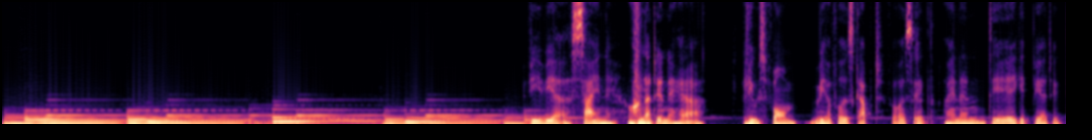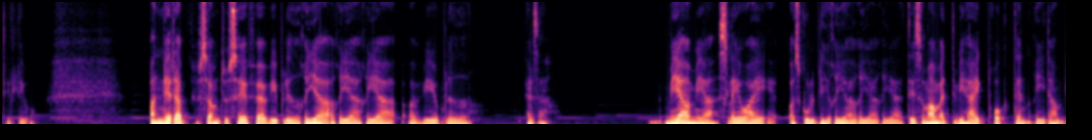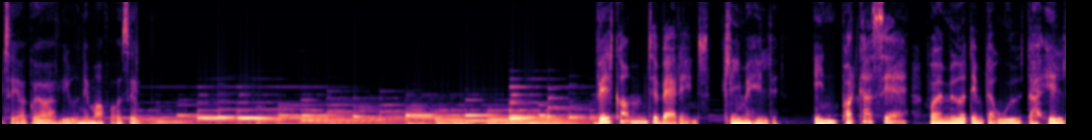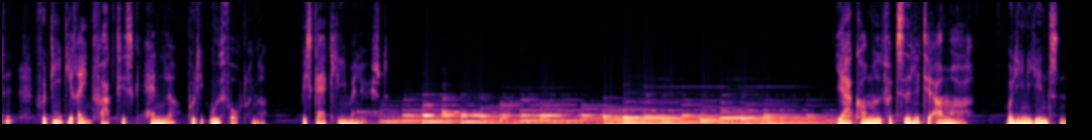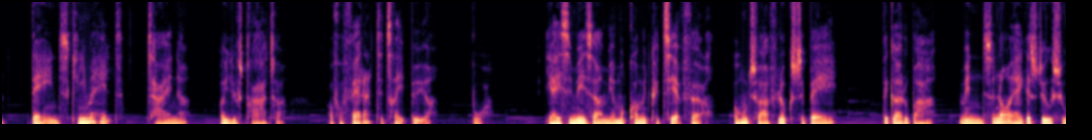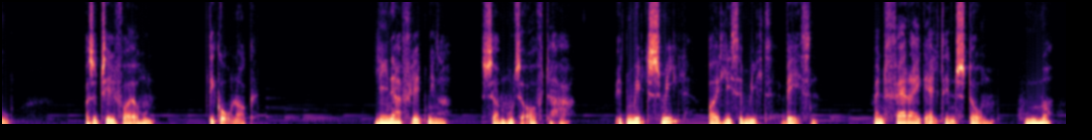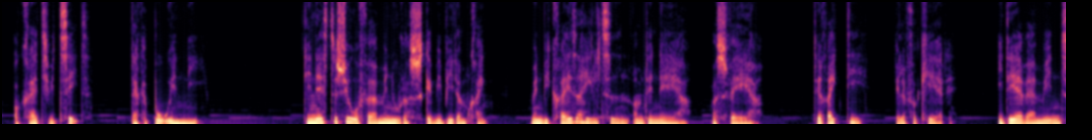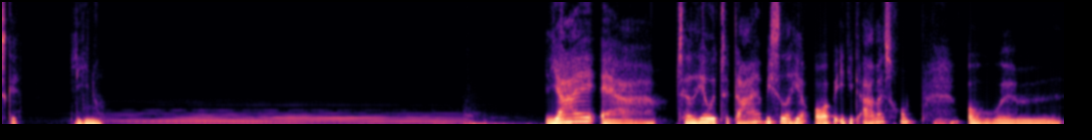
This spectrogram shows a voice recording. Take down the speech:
Vi er ved at sejne under denne her livsform, vi har fået skabt for os selv og hinanden. Det er ikke et bæredygtigt liv. Og netop, som du sagde før, vi er blevet rigere og rigere og rigere, og vi er jo blevet altså, mere og mere slaver af at skulle blive rigere og rigere og rigere. Det er som om, at vi har ikke brugt den rigdom til at gøre livet nemmere for os selv. Velkommen til hverdagens klimahelte. En podcastserie, hvor jeg møder dem derude, der er helte, fordi de rent faktisk handler på de udfordringer, vi skal have klimaløst. Jeg er kommet for tidligt til Amager, hvor Line Jensen, dagens klimahelt, tegner og illustrator og forfatter til tre bøger, bor. Jeg sms'er, om jeg må komme et kvarter før, og hun svarer flux tilbage. Det gør du bare, men så når jeg ikke at støvsuge. Og så tilføjer hun, det går nok. Line har flætninger, som hun så ofte har. Et mildt smil og et lige så mildt væsen. Man fatter ikke alt den storm, humor og kreativitet, der kan bo indeni. De næste 47 minutter skal vi vidt omkring, men vi kredser hele tiden om det nære og svære, det rigtige eller forkerte, i det at være menneske lige nu. Jeg er taget herud til dig. Vi sidder her oppe i dit arbejdsrum. Mm. Og øhm,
